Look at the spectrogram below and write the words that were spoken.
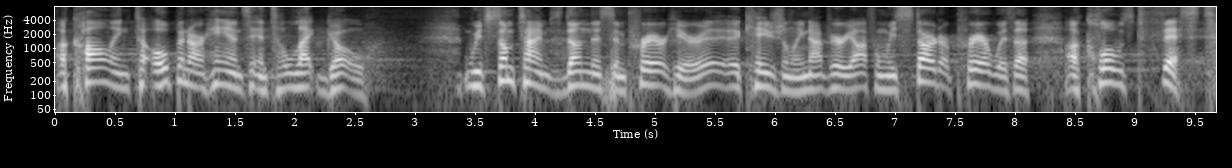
a calling to open our hands and to let go. We've sometimes done this in prayer here, eh, occasionally, not very often. We start our prayer with a, a closed fist,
